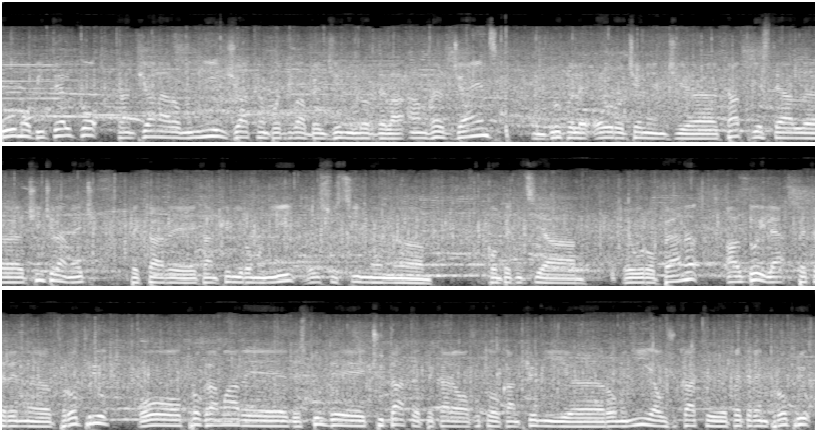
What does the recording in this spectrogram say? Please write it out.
Umo Bitelco, campioana României, joacă împotriva belgenilor de la Anvers Giants în grupele Euro Challenge uh, Cup. Este al uh, cincilea meci pe care campionii României îl susțin în uh, competiția europeană. Al doilea pe teren propriu, o programare destul de ciudată pe care au avut-o campionii României. Au jucat pe teren propriu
